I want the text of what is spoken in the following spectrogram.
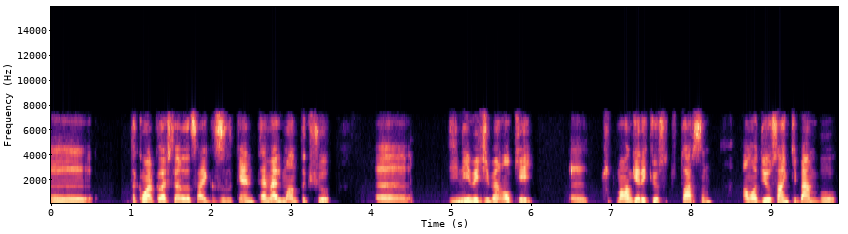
e, takım arkadaşlarına da saygısızlık. Yani temel mantık şu e, dini veci ben okey e, tutman gerekiyorsa tutarsın. Ama diyorsan ki ben bu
